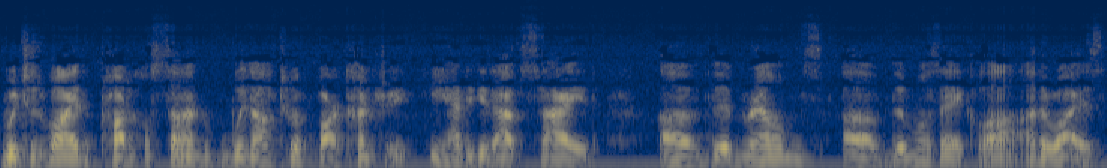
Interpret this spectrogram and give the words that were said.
Which is why the prodigal son went off to a far country. He had to get outside of the realms of the Mosaic law. Otherwise,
